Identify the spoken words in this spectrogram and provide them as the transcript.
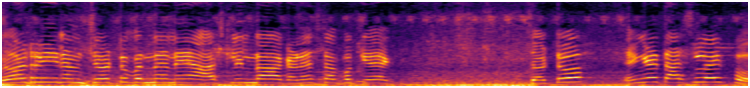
ನೋಡ್ರಿ ನಮ್ ಚೋಟು ಬಂದಾನೆ ಹಾಸ್ಟ್ಲಿಂದ ಗಣೇಶ ಹಬ್ಬಕ್ಕೆ. ಚೋಟು ಹೆಂಗೈತೆ ಹಾಸ್ಟೆಲ್ ಲೈಫು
